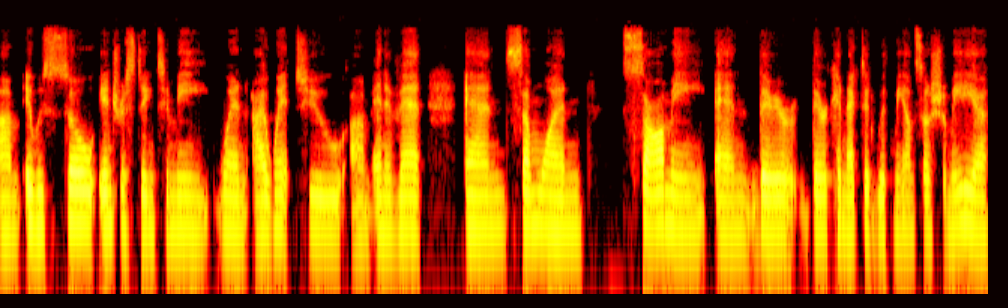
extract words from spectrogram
Um, it was so interesting to me when I went to um, an event and someone saw me and they're they're connected with me on social media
